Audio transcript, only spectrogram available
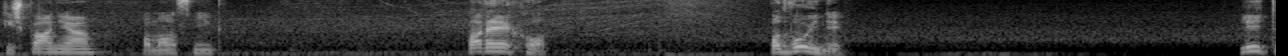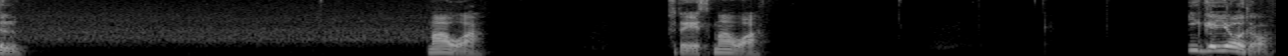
Hiszpania, pomocnik. Parejo. Podwójny. Little. Mała. Tutaj jest mała. I Gejoro.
